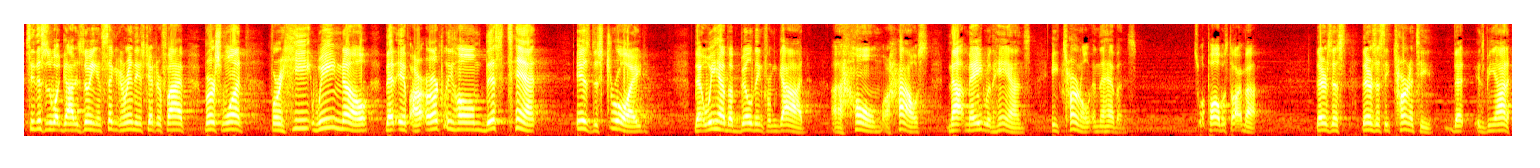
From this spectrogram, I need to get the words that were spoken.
See, this is what God is doing in 2 Corinthians chapter 5, verse 1. For he we know that if our earthly home, this tent, is destroyed, that we have a building from God, a home, a house, not made with hands, eternal in the heavens. That's what Paul was talking about. There's this, there's this eternity that is beyond it.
